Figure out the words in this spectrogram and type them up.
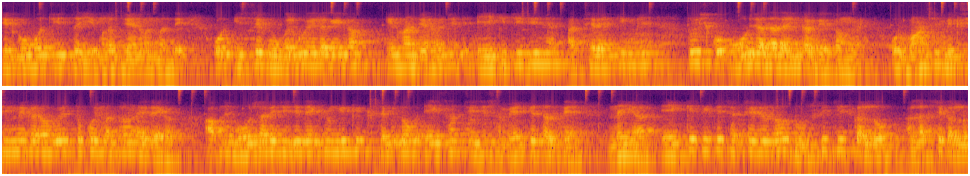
जिनको वो चीज़ चाहिए। मतलब जेनवन बंदे। और इससे गूगल को ये लगेगा कि हाँ जेनवन चीज़ एक ही चीज़ें हैं अच्छे रैंकिंग में है तो इसको और ज़्यादा रैंक कर देता हूँ मैं। और वहाँ से मिक्सिंग में करोगे तो कोई मतलब नहीं रहेगा। आपने बहुत सारी चीज़ें देखी होंगी कि सभी लोग एक साथ चीज़ें समेट के चलते हैं। नहीं यार, एक के पीछे सक्सेस हो, दूसरी चीज़ कर लो, अलग से कर लो,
